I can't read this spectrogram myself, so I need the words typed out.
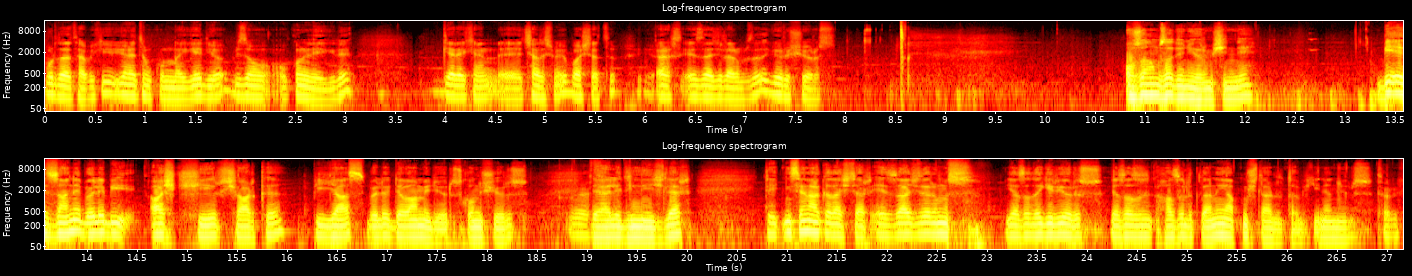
burada da tabii ki yönetim kuruluna geliyor. Biz o, o konuyla ilgili gereken e, çalışmayı başlatıp eczacılarımızla da görüşüyoruz. Ozanımıza dönüyorum şimdi. Bir eczane böyle bir aşk, şiir, şarkı, bir yaz böyle devam ediyoruz, konuşuyoruz. Evet. Değerli dinleyiciler, teknisyen arkadaşlar, eczacılarımız yaza da giriyoruz. Yaz hazır- hazırlıklarını yapmışlardı tabii ki inanıyoruz. Tabii ki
